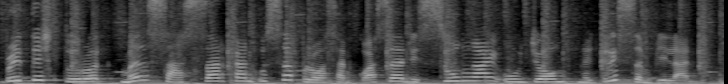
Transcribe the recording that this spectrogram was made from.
British turut mensasarkan usaha peluasan kuasa di Sungai Ujong Negeri Sembilan.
